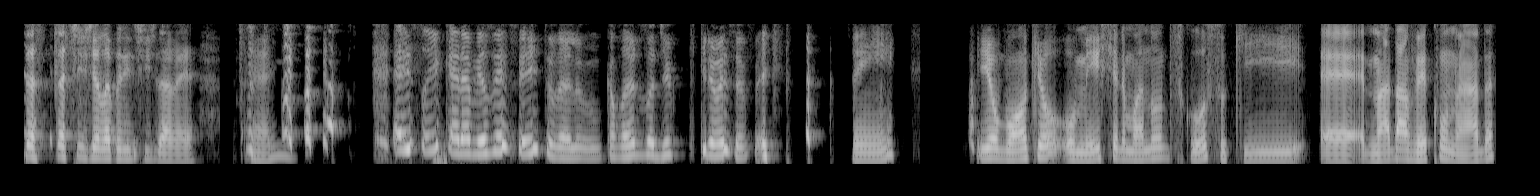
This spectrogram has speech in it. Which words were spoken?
Tá, atingindo o labirintinho da veinha. É. é isso aí, cara, é o mesmo efeito, velho. O Cavaleiro do Zodíaco que criou esse efeito. Sim. E o bom é que o, o Mist ele manda um discurso que é nada a ver com nada.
